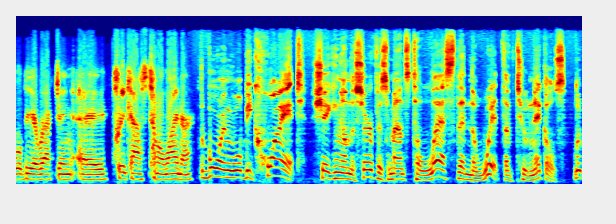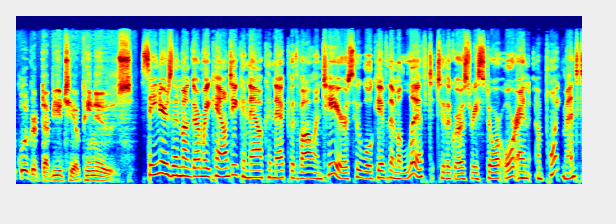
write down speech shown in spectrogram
we'll be erecting a precast tunnel liner. The boring will be quiet. Shaking on the surface amounts to less than the width of two nickels. Luke Lukert, WTOP News. Seniors in Montgomery County can now connect with volunteers who will give them a lift to the grocery store or an appointment.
